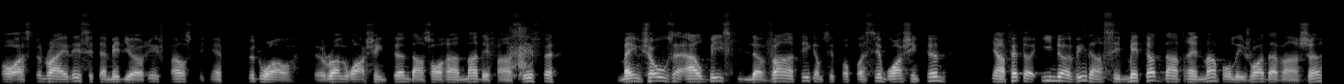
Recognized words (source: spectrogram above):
Bon, Austin Riley s'est amélioré. Je pense qu'il y a un petit peu de Ron Washington dans son rendement défensif. Même chose, Albies qui l'a vanté comme c'est pas possible. Washington qui en fait a innové dans ses méthodes d'entraînement pour les joueurs d'avant-champ.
